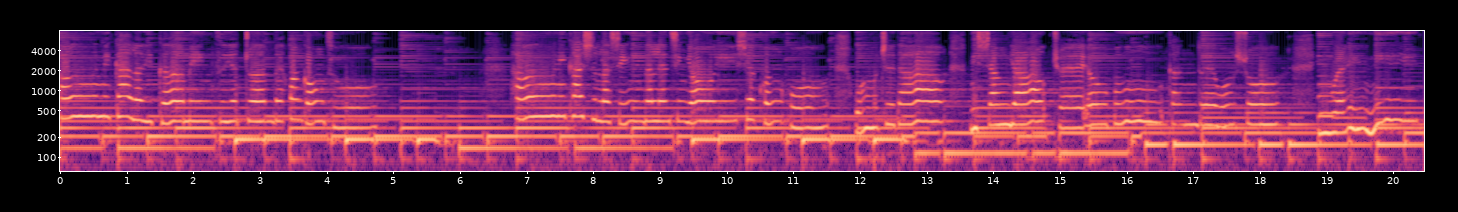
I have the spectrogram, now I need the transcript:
哦，你改了一个名字，也准备换工作。开始了新的恋情，有一些困惑。我知道你想要，却又不敢对我说，因为你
